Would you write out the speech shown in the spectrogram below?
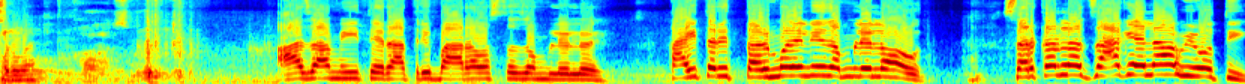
सुरुवात. आज आम्ही इथे रात्री बारा वाजता जमलेलो आहे. काहीतरी तळमळीने जमलेलो आहोत. सरकारला जाग यायला हवी होती.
